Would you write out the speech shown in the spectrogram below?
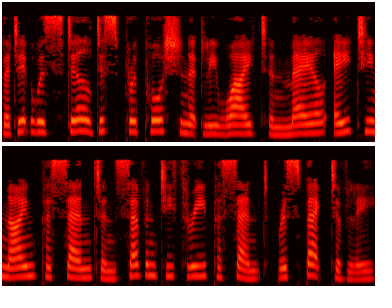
but it was still disproportionately white and male 89% and 73%, respectively.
